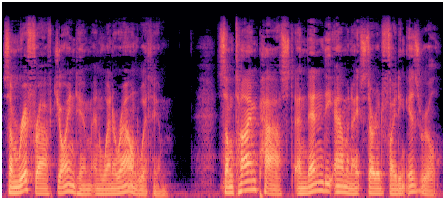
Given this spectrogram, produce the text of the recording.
Some riffraff joined him and went around with him. Some time passed, and then the Ammonites started fighting Israel.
